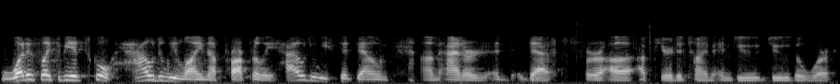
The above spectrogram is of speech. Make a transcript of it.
what it's like to be at school. How do we line up properly? How do we sit down um, at our desks? For a, a, period of time and do do the work.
